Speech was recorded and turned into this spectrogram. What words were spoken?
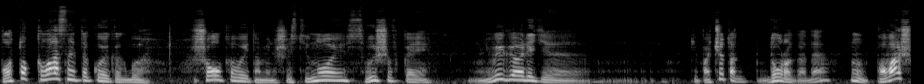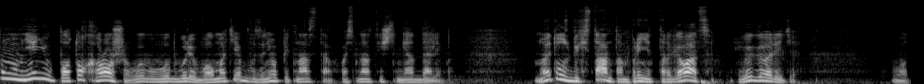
платок классный такой, как бы, шелковый там или шерстяной, с вышивкой. И вы говорите, типа, а что так дорого, да? Ну, по вашему мнению, платок хороший. Вы, вы были в Алмате, вы за него 15-18 тысяч не отдали бы. Но это Узбекистан, там принято торговаться. И вы говорите, вот,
